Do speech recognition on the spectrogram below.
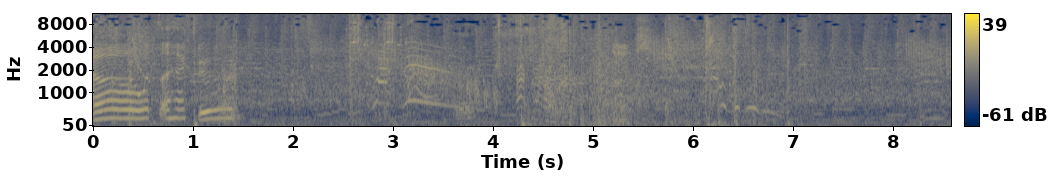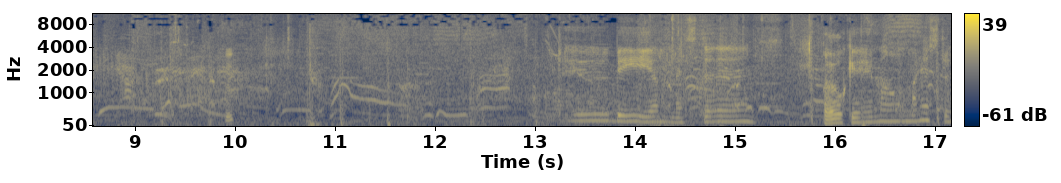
Oh, what the heck, dude? Be a master, Pokemon master.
